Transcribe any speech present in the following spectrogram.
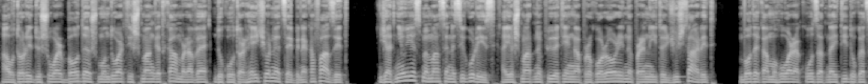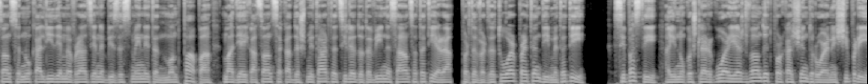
autori i dyshuar Bode është munduar t'i shmanget kamerave, duke u tërhequr në cepin e kafazit. Gjatë njohjes me masën e sigurisë, ai është marrë në pyetje nga prokurori në prani të gjyqtarit. Bode ka mohuar akuzat ndaj tij duke thënë se nuk ka lidhje me vrasjen e biznesmenit Edmond Papa, madje ai ka thënë se ka dëshmitarë të cilët do të vijnë në seancat e tjera për të vertetuar pretendimet e tij. Sipas tij, ai nuk është larguar jashtë vendit, por ka qëndruar në Shqipëri.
